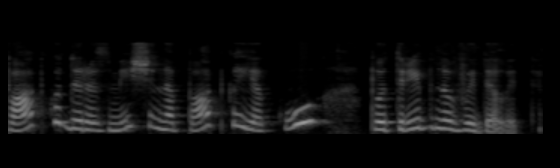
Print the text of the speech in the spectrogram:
папку, де розміщена папка, яку потрібно видалити.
